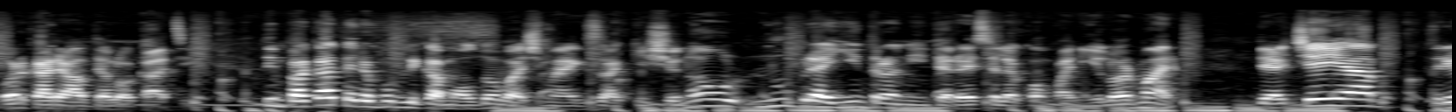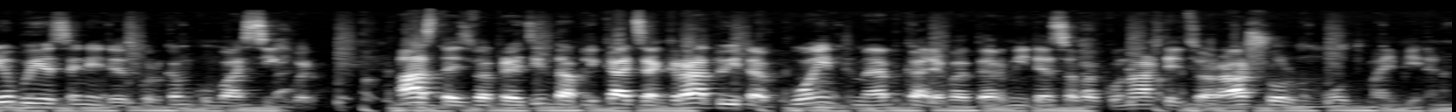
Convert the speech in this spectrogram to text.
oricare alte locații. Din păcate, Republica Moldova și mai exact Chișinăul nu prea intră în interesele companiilor mari. De aceea, trebuie să ne descurcăm cumva singuri. Astăzi vă prezint aplicația gratuită Point Map care vă permite să vă cunoașteți orașul mult mai bine.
